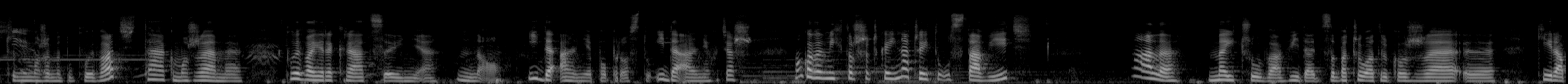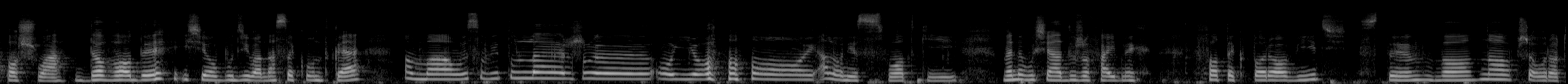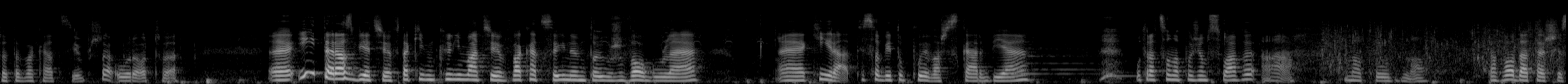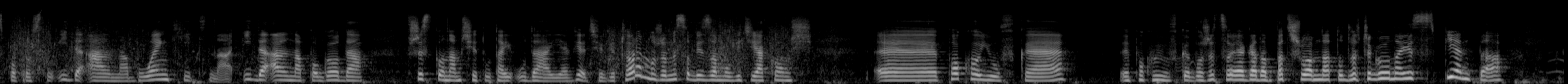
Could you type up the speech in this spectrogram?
Czy my możemy tu pływać? Tak, możemy. Pływaj rekreacyjnie. No, idealnie po prostu, idealnie. Chociaż mogłabym ich troszeczkę inaczej tu ustawić. ale May czuwa, widać. Zobaczyła tylko, że y, Kira poszła do wody i się obudziła na sekundkę. A mały sobie tu leży. Ojoj, ale on jest słodki. Będę musiała dużo fajnych fotek porobić z tym, bo no przeurocze te wakacje, przeurocze. E, I teraz wiecie, w takim klimacie wakacyjnym to już w ogóle. E, Kira, ty sobie tu pływasz, skarbie. Utracono poziom sławy? Ach, no trudno. Ta woda też jest po prostu idealna, błękitna, idealna pogoda. Wszystko nam się tutaj udaje. Wiecie, wieczorem możemy sobie zamówić jakąś e, pokojówkę. E, pokojówkę, Boże, co ja gadam? Patrzyłam na to, dlaczego ona jest spięta.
